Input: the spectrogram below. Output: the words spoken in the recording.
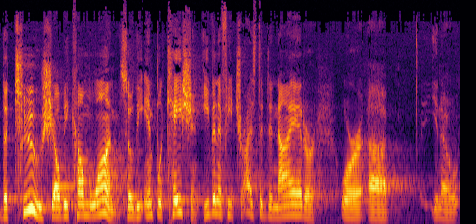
The two shall become one. So the implication, even if he tries to deny it or, or uh, you know,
